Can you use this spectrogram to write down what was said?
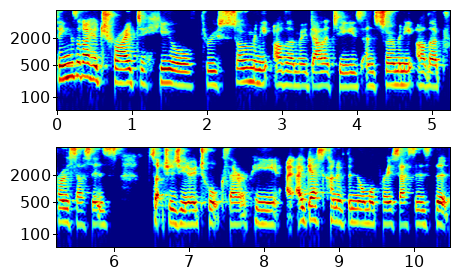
things that I had tried to heal through so many other modalities and so many other processes, such as, you know, talk therapy, I, I guess kind of the normal processes that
